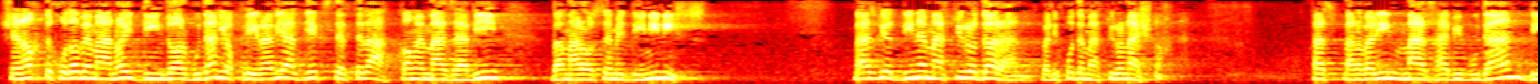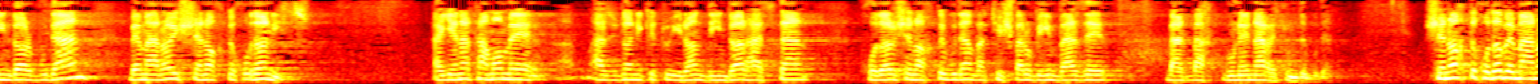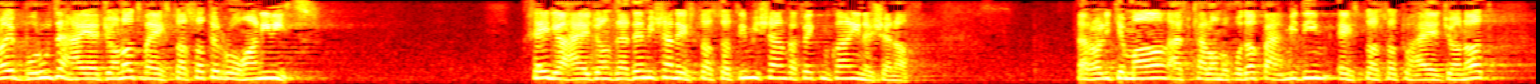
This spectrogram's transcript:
شناخت خدا به معنای دیندار بودن یا پیروی از یک سلسله احکام مذهبی و مراسم دینی نیست. بعضی دین مسیح رو دارند ولی خود مسیح رو نشناختن. پس بنابراین مذهبی بودن دیندار بودن به معنای شناخت خدا نیست. اگه نه تمام عزیزانی که تو ایران دیندار هستن خدا رو شناخته بودن و کشور رو به این وضع بدبخت گونه نرسونده بودن. شناخت خدا به معنای بروز هیجانات و احساسات روحانی نیست. خیلی هیجان زده میشن احساساتی میشن و فکر می‌کنن اینه شناخت. در حالی که ما از کلام خدا فهمیدیم احساسات و هیجانات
